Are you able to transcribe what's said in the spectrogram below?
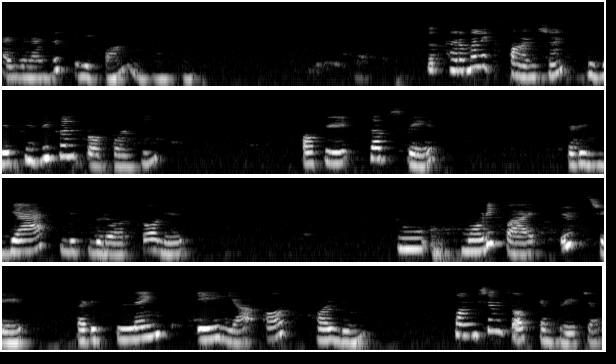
as well as the silicon. So thermal expansion is a physical property of a substrate that is gas, liquid or solid to modify its shape that is length, area or volume functions of temperature.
